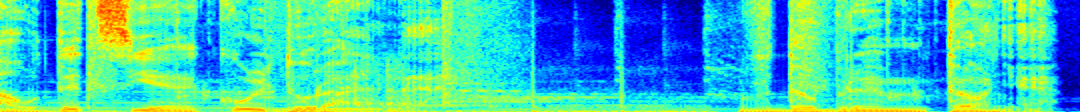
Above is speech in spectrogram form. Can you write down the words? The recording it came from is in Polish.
Audycje kulturalne w dobrym tonie.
